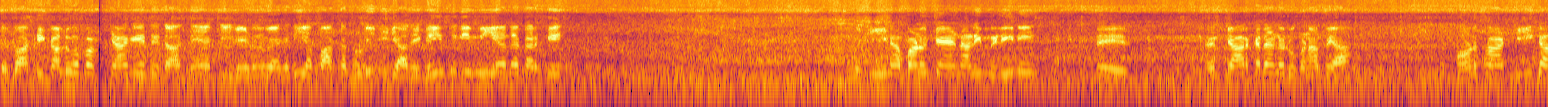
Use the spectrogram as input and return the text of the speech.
ਤੇ ਬਾਕੀ ਕੱਲ ਨੂੰ ਆਪਾਂ ਵੇਚਾਂਗੇ ਤੇ ਦੱਸਦੇ ਆ ਕੀ ਰੇਟ ਨੂੰ ਵਿਕਦੀ ਆ। ਪੱਕ ਥੋੜੀ ਜੀ ਜ਼ਿਆਦਾ ਗਈ ਸੀਗੀ ਮੀਆਂ ਦਾ ਕਰਕੇ। ਮਸ਼ੀਨ ਆਪਾਂ ਨੂੰ ਚੈਨ ਵਾਲੀ ਮਿਲੀ ਨਹੀਂ। ਤੇ ਫਿਰ ਚਾਰ ਕੁ ਦਿਨ ਰੁਕਣਾ ਪਿਆ। ਹੁਣ ਤਾਂ ਠੀਕ ਆ।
